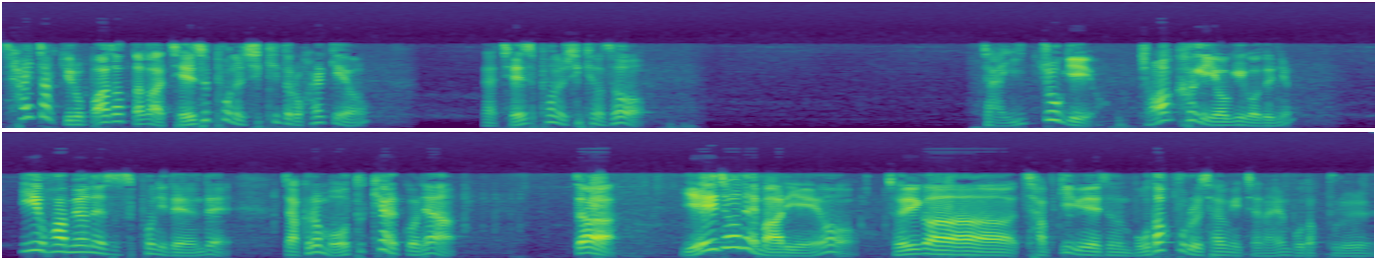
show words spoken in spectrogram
살짝 뒤로 빠졌다가 재스폰을 시키도록 할게요. 자, 재스폰을 시켜서 자, 이쪽이에요. 정확하게 여기거든요. 이 화면에서 스폰이 되는데 자, 그럼 어떻게 할 거냐? 자, 예전에 말이에요. 저희가 잡기 위해서는 모닥불을 사용했잖아요. 모닥불을.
